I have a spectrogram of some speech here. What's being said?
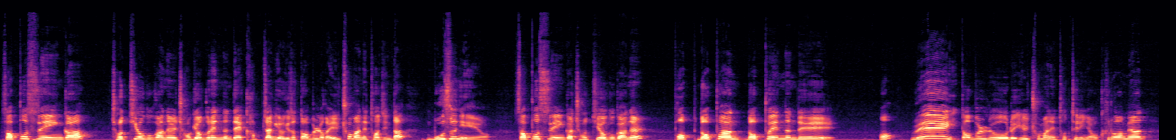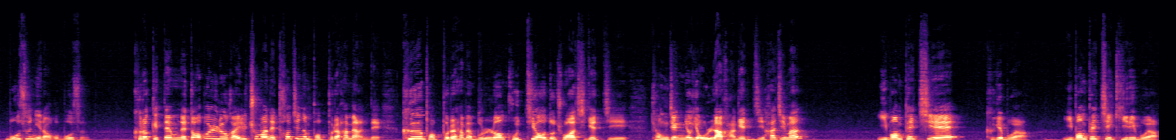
서포스웨인가 저 티어 구간을 저격을 했는데 갑자기 여기서 W가 1초 만에 터진다? 모순이에요. 서포스웨인가 저 티어 구간을 법 너프한 너프 했는데 어? 왜 W를 1초 만에 터트리냐고. 그러면 모순이라고 모순. 그렇기 때문에 W가 1초 만에 터지는 버프를 하면 안 돼. 그 버프를 하면 물론 고티어도 좋아지겠지. 경쟁력이 올라가겠지. 하지만 이번 패치에 그게 뭐야? 이번 패치의 길이 뭐야?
